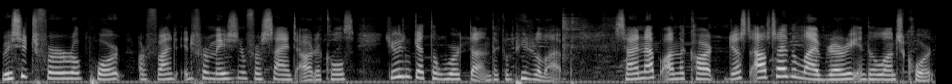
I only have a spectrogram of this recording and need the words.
research for a report, or find information for science articles, you can get the work done in the computer lab. Sign up on the cart just outside the library in the lunch court.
